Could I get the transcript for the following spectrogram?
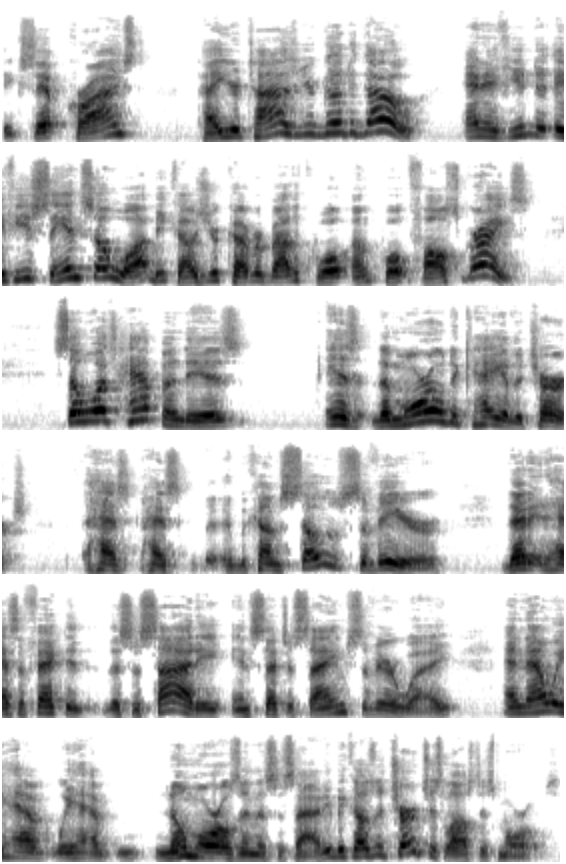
accept Christ, pay your tithes, and you're good to go. And if you do, if you sin, so what? Because you're covered by the quote unquote false grace. So what's happened is is the moral decay of the church has has become so severe that it has affected the society in such a same severe way and now we have we have no morals in the society because the church has lost its morals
